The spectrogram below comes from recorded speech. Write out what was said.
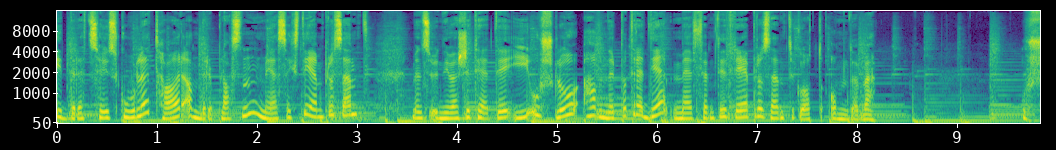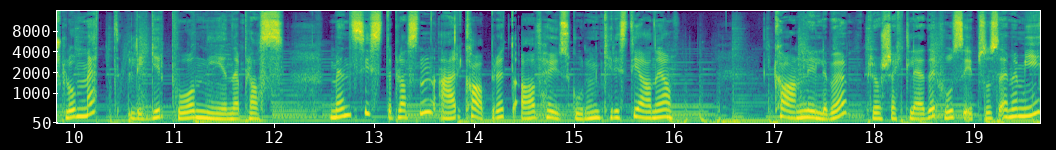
idrettshøyskole tar andreplassen med 61% mens Universitetet i Oslo havner på tredje med 53% godt omdømme. Oslo MET ligger på niendeplass, men sisteplassen er kapret av Høgskolen Kristiania. Karen Lillebø, prosjektleder hos Ipsos MMI,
